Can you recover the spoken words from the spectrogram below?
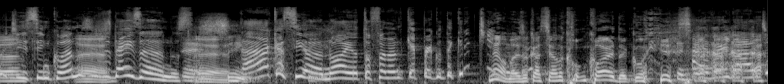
anos. de cinco anos É. e de 10 anos. É. Sim. Tá, Cassiano? Ó, eu tô falando que a pergunta é cretina. Não, mas o Cassiano concorda com isso. É verdade.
